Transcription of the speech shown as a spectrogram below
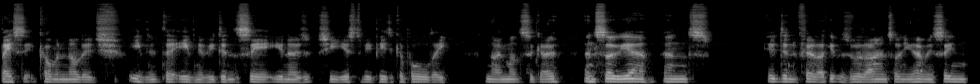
basic common knowledge. Even that even if you didn't see it, you know she used to be Peter Capaldi nine months ago, and so yeah, and it didn't feel like it was reliant on you having seen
